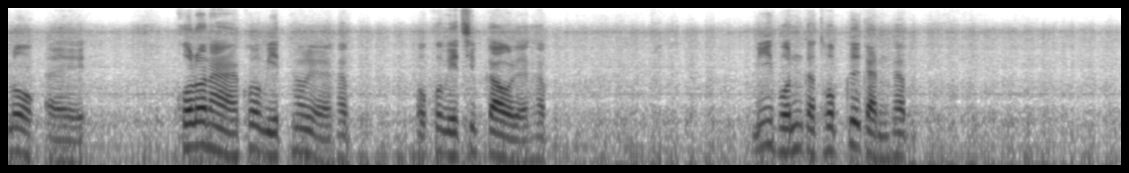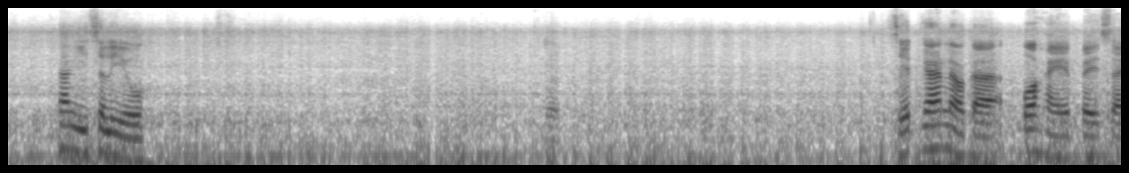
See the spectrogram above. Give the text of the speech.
โรคไอ้โคโรนาโควิดเท่าเลยครับโอโควิด19เลยครับ มีผลกระทบคือกันครับทางอิสราเอล เส ร็จงานแล้วก็บ่ให้ไปใส่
